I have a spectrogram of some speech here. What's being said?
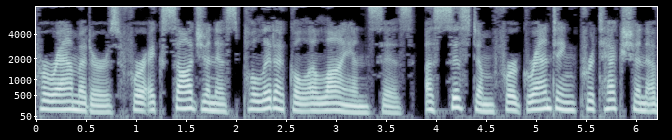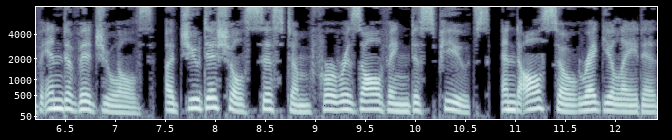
parameters for exogenous political alliances, a system for granting protection of individuals, a judicial system for resolving disputes, and also regulated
